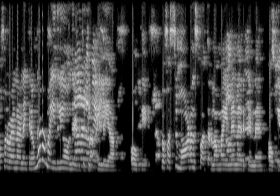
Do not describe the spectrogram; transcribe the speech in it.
ஆஃபர் வேணா நினைக்கிறவங்க நம்ம இதுலயும் வந்து எடுத்துக்கலாம் இல்லையா? ஓகே இப்போ ஃபர்ஸ்ட் மாடல்ஸ் பாத்திரலாமா? என்னென்ன இருக்குன்னு? ஓகே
